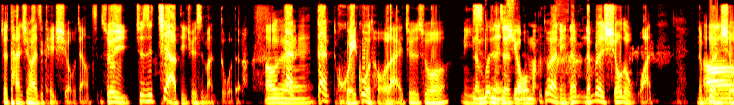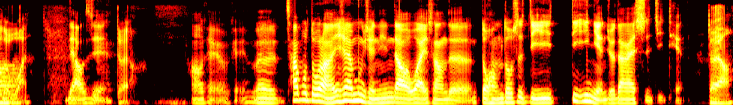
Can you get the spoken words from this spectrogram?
就谈休还是可以休这样子，所以就是假的确是蛮多的。OK，但但回过头来就是说，你能不能休嘛？对，你能能不能休得完？能不能休得完？哦、了解，对啊。OK OK，呃，差不多啦。因为现在目前听到外商的都好像都是第一第一年就大概十几天，对啊，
